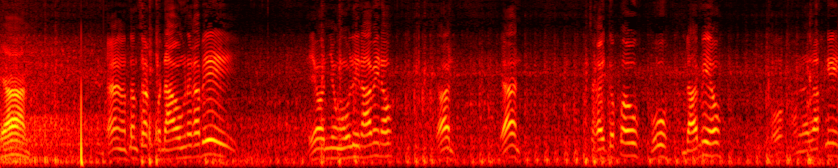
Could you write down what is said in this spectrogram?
Yan. Yan, mga tamsak, padaong na kami. Ayun, yung huli namin, oh. Yan. Yan. Saka ito pa, oh. Oh, ang dami, oh. Oh, ang lalaki.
